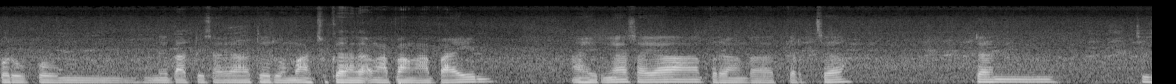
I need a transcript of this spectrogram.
Berhubung ini tadi saya di rumah juga nggak ngapa-ngapain. Akhirnya saya berangkat kerja dan di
